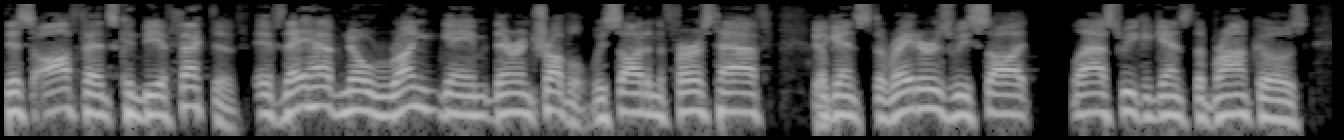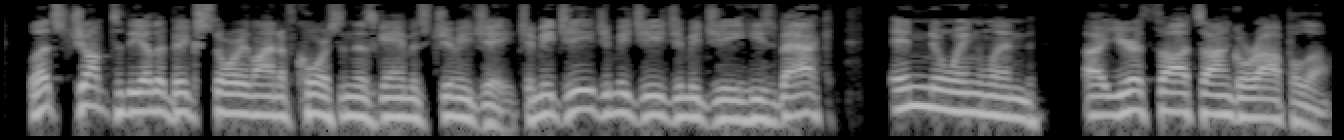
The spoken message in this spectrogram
this offense can be effective. If they have no run game, they're in trouble. We saw it in the first half yep. against the Raiders. We saw it last week against the Broncos. Let's jump to the other big storyline, of course, in this game is Jimmy G. Jimmy G, Jimmy G, Jimmy G. He's back in New England. Uh, your thoughts on Garoppolo?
